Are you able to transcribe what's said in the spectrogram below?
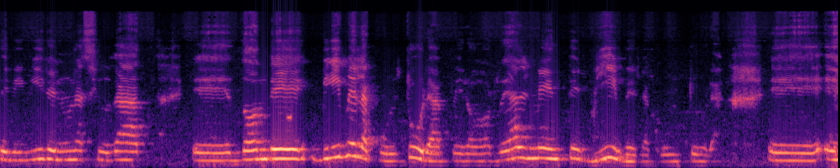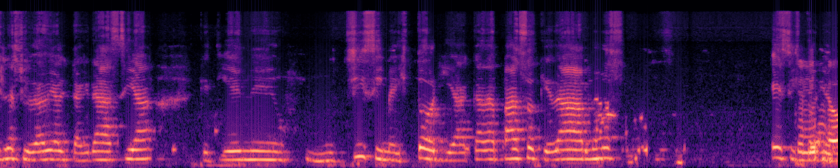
de vivir en una ciudad eh, donde vive la cultura, pero realmente vive la cultura. Eh, es la ciudad de Altagracia que tiene muchísima historia. Cada paso que damos es historia.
